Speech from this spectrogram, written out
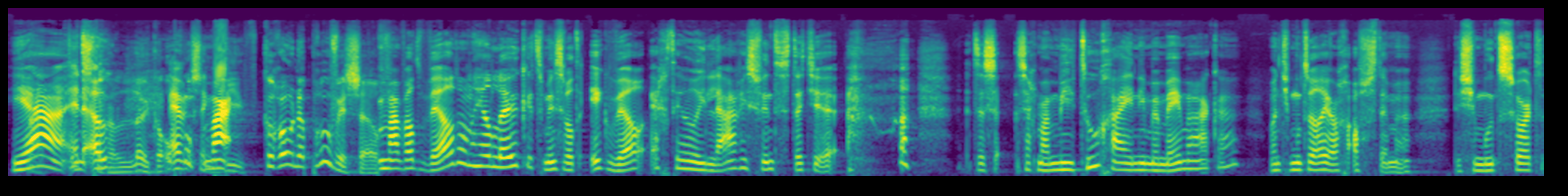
Ja, Nou, en is toch ook... een leuke en- oplossing maar- die corona-proof is zelf. Maar wat wel dan heel leuk is, tenminste wat ik wel echt heel hilarisch vind, is dat je... het is zeg maar me too ga je niet meer meemaken, want je moet wel heel erg afstemmen. Dus je moet een soort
